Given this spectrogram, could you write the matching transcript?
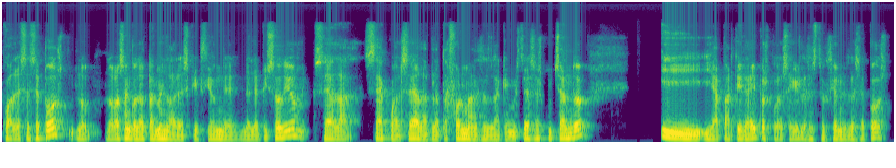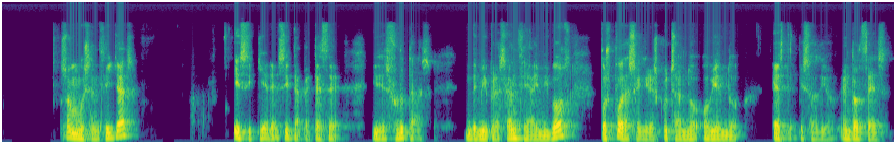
cuál es ese post, lo, vas a encontrar también en la descripción del episodio, sea, sea cual sea la plataforma desde la que me estés escuchando, y, a partir de ahí pues puedes seguir las instrucciones de ese post. Son muy sencillas y si quieres, si te apetece y disfrutas de mi presencia y mi voz, pues puedes seguir escuchando o viendo este episodio. Entonces,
